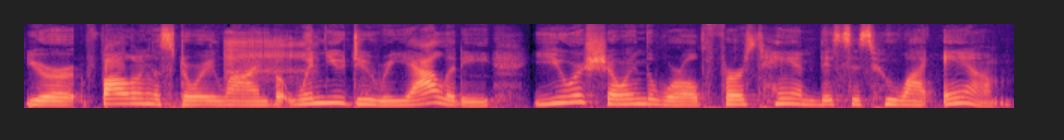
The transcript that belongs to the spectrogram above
you're following a storyline, but when you do reality, you are showing the world firsthand this is who I am.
